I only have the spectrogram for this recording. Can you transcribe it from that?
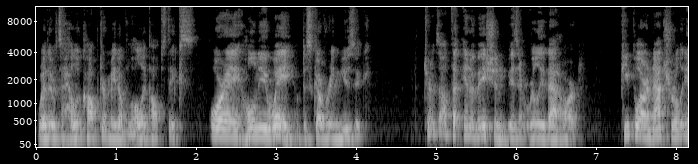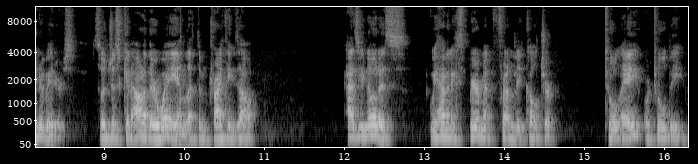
whether it's a helicopter made of lollipop sticks or a whole new way of discovering music. It turns out that innovation isn't really that hard. People are natural innovators, so just get out of their way and let them try things out. As you notice, we have an experiment friendly culture. Tool A or Tool B?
